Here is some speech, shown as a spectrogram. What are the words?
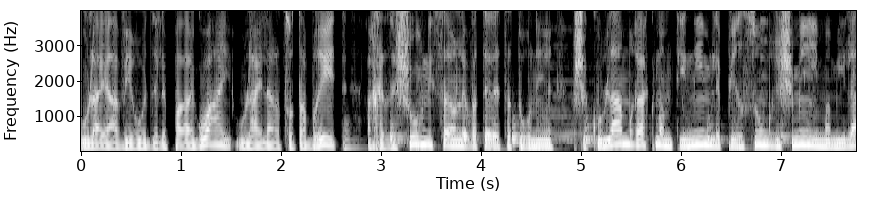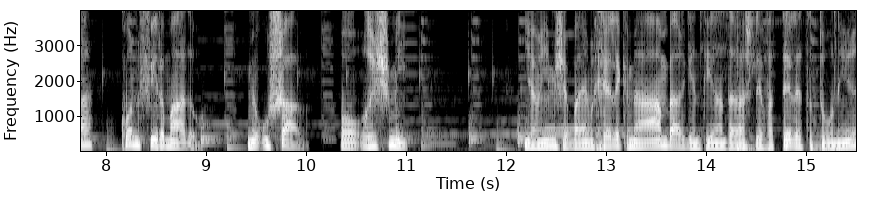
אולי יעבירו את זה לפרגוואי, אולי לארצות הברית, אחרי זה שוב ניסיון לבטל את הטורניר, כשכולם רק ממתינים לפרסום רשמי עם המילה קונפירמדו, מאושר, או רשמי. ימים שבהם חלק מהעם בארגנטינה דרש לבטל את הטורניר,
